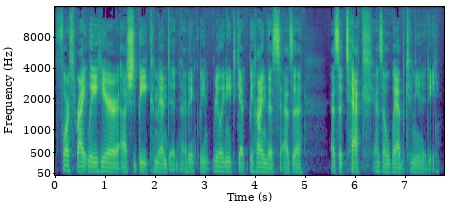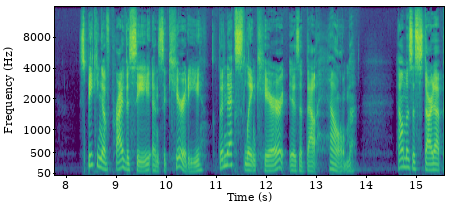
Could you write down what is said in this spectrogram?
forthrightly here uh, should be commended. I think we really need to get behind this as a as a tech, as a web community. Speaking of privacy and security, the next link here is about Helm. Helm is a startup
